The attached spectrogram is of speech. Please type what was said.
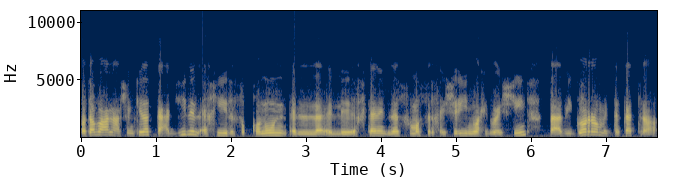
فطبعا عشان كده التعديل الأخير في القانون اللي ختان الناس في مصر في 2021 بقى بيجرم الدكاترة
